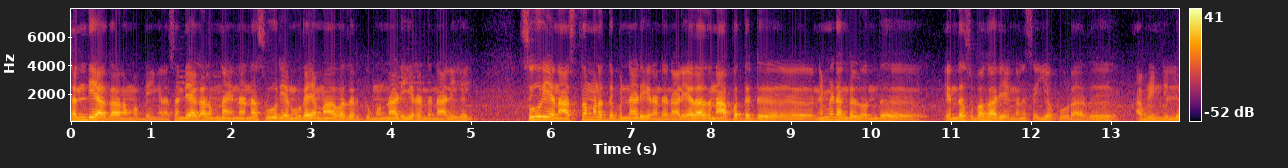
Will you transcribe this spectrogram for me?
சந்தியா காலம் அப்படிங்கிற சந்தியா காலம்னா என்னென்னா சூரியன் உதயமாவதற்கு முன்னாடி இரண்டு நாளிகை சூரியன் அஸ்தமனத்து பின்னாடி இரண்டு நாள் அதாவது நாற்பத்தெட்டு நிமிடங்கள் வந்து எந்த சுபகாரியங்களும் செய்யக்கூடாது அப்படின்னு சொல்லி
